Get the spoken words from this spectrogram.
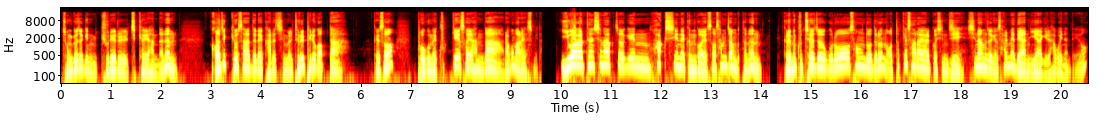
종교적인 규례를 지켜야 한다는 거짓 교사들의 가르침을 들을 필요가 없다. 그래서 복음에 굳게 서야 한다 라고 말하였습니다. 이와 같은 신학적인 확신의 근거에서 3장부터는 그러면 구체적으로 성도들은 어떻게 살아야 할 것인지 신앙적인 삶에 대한 이야기를 하고 있는데요.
